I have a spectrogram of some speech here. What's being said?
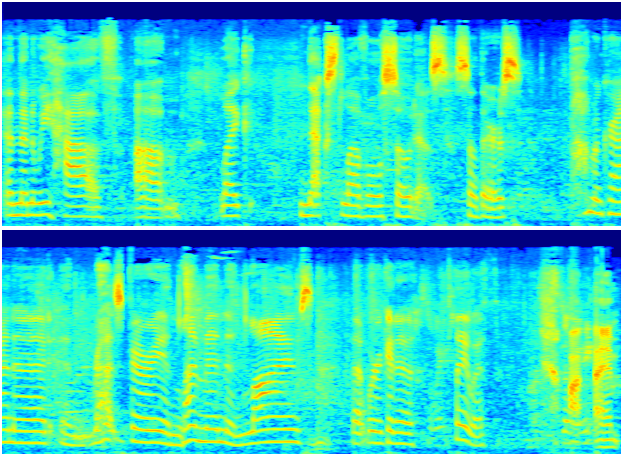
and then we have um, like next level sodas. So there's pomegranate and raspberry and lemon and limes that we're going to play with. I, I'm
